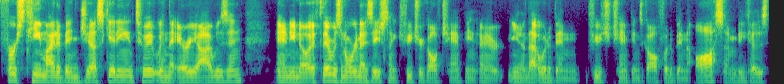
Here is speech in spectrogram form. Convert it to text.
first team might have been just getting into it in the area I was in. And, you know, if there was an organization like Future Golf Champion, or, you know, that would have been Future Champions Golf would have been awesome because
